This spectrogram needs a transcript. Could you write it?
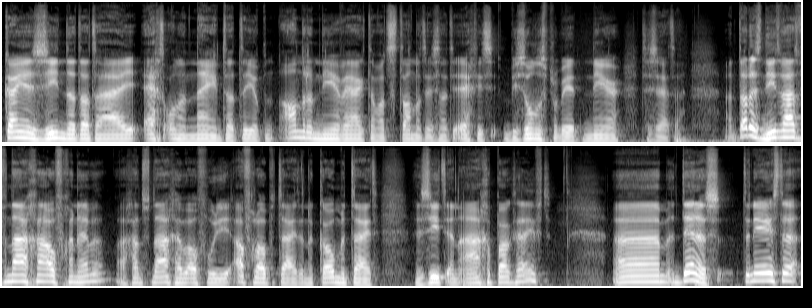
kan je zien dat, dat hij echt onderneemt. Dat hij op een andere manier werkt dan wat standaard is. En dat hij echt iets bijzonders probeert neer te zetten. Nou, dat is niet waar we het vandaag over gaan hebben. We gaan het vandaag hebben over hoe hij de afgelopen tijd en de komende tijd ziet en aangepakt heeft. Um, Dennis, ten eerste,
